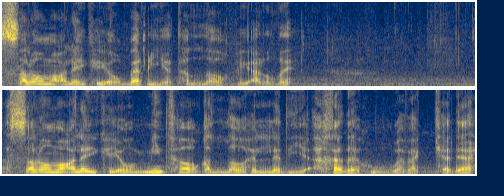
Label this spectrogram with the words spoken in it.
السلام عليك يا بقية الله في أرضه. السلام عليك يا ميثاق الله الذي أخذه ووكده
